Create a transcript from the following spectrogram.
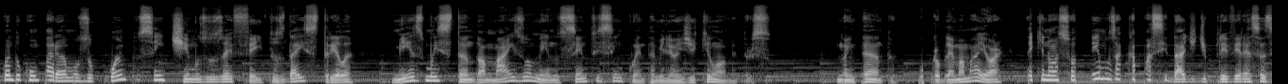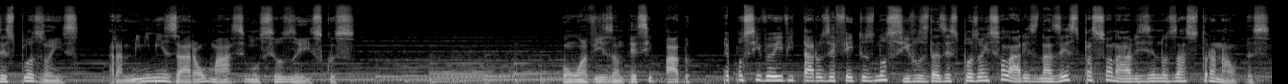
quando comparamos o quanto sentimos os efeitos da estrela, mesmo estando a mais ou menos 150 milhões de quilômetros. No entanto, o problema maior é que nós só temos a capacidade de prever essas explosões para minimizar ao máximo seus riscos. Com o aviso antecipado, é possível evitar os efeitos nocivos das explosões solares nas espaçonaves e nos astronautas,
